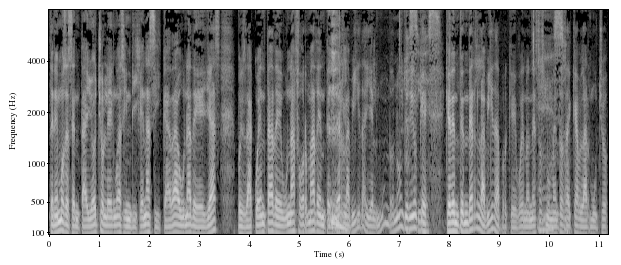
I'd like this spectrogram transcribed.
tenemos 68 lenguas indígenas y cada una de ellas pues da cuenta de una forma de entender la vida y el mundo, ¿no? Yo digo que, es. que de entender la vida, porque bueno, en estos momentos hay que hablar mucho.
